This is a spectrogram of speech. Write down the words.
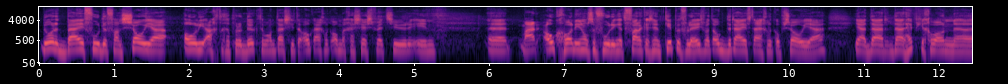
door het bijvoeden van soja-olieachtige producten, want daar zitten ook eigenlijk omega-6 vetzuren in. Uh, maar ook gewoon in onze voeding het varkens- en kippenvlees, wat ook drijft eigenlijk op soja. Ja, daar, daar heb je gewoon uh,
